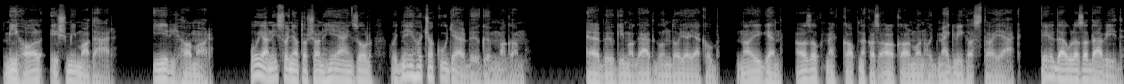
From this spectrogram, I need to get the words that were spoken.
mi hal és mi madár. Írj hamar. Olyan iszonyatosan hiányzol, hogy néha csak úgy elbőgöm magam. Elbőgi magát, gondolja Jakob. Na igen, azok megkapnak az alkalmon, hogy megvigasztalják. Például az a David,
